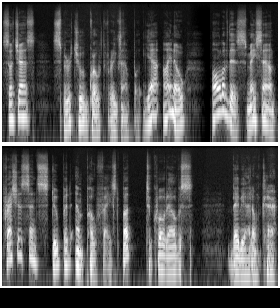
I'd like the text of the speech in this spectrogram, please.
such as spiritual growth, for example. Yeah, I know, all of this may sound precious and stupid and po faced, but to quote Elvis, baby, I don't care.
